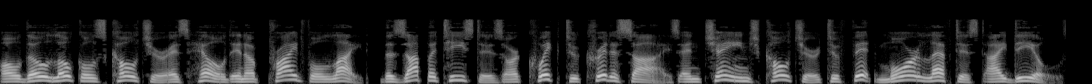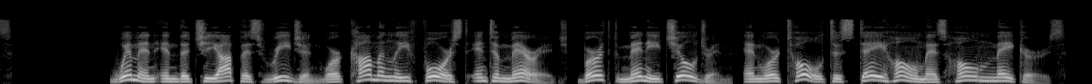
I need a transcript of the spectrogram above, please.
Although locals' culture is held in a prideful light, the Zapatistas are quick to criticize and change culture to fit more leftist ideals. Women in the Chiapas region were commonly forced into marriage, birthed many children, and were told to stay home as homemakers.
